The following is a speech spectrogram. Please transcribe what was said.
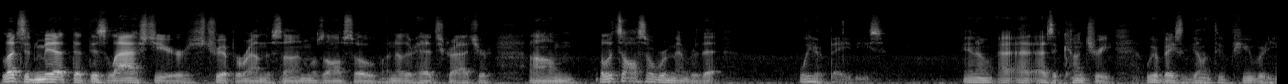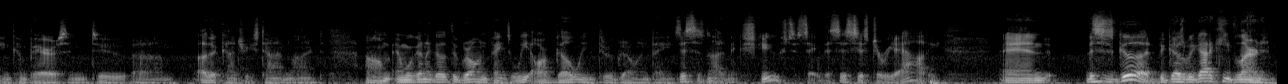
Let's admit that this last year's trip around the sun was also another head scratcher. Um, but let's also remember that we are babies. You know, as a country, we are basically going through puberty in comparison to um, other countries' timelines. Um, and we're going to go through growing pains. We are going through growing pains. This is not an excuse to say this, it's just a reality. And this is good because we got to keep learning.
